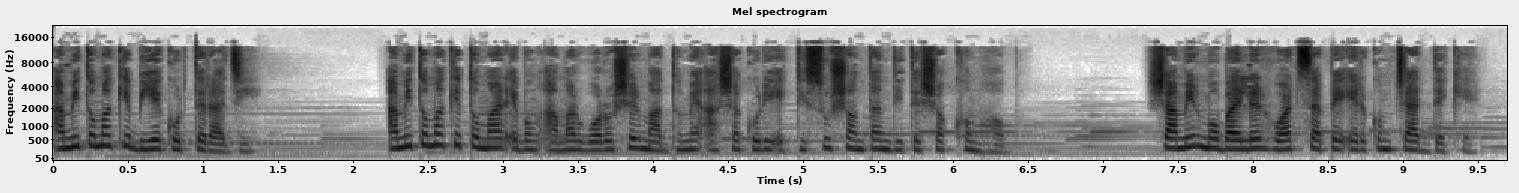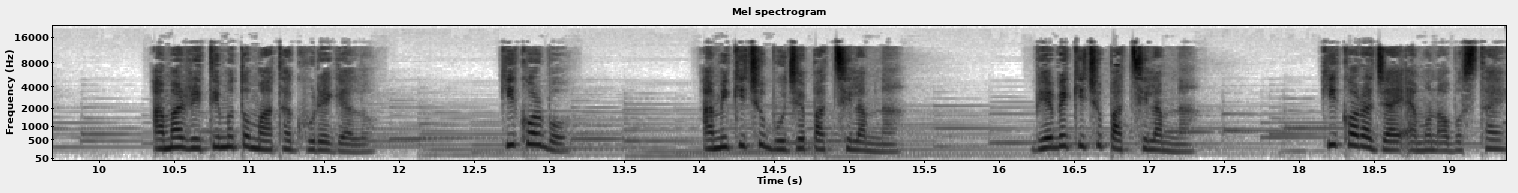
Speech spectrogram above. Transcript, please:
আমি তোমাকে বিয়ে করতে রাজি। আমি তোমাকে তোমার এবং আমার ওরসের মাধ্যমে আশা করি একটি সুসন্তান দিতে সক্ষম হব। স্বামীর মোবাইলের হোয়াটসঅ্যাপে এরকম চ্যাট দেখে আমার রীতিমতো মাথা ঘুরে গেল। কি করব? আমি কিছু বুঝে পাচ্ছিলাম না। ভেবে কিছু পাচ্ছিলাম না। কি করা যায় এমন অবস্থায়?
